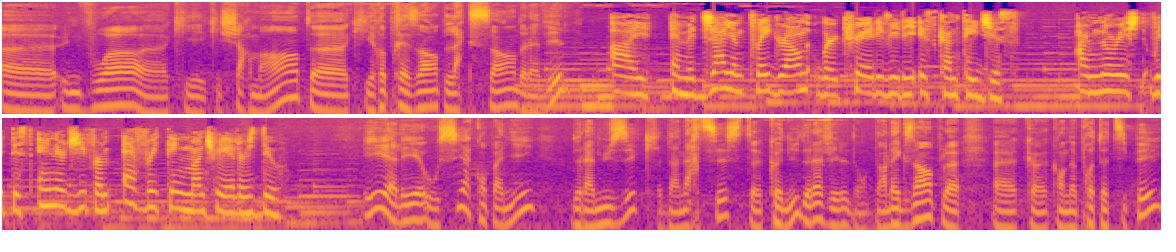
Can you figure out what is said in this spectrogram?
euh, une voix euh, qui, est, qui est charmante, euh, qui représente l'accent de la ville. I am a giant playground where creativity is contagious. I'm nourished with this energy from everything Montrealers do. Et elle est aussi accompagnée de la musique d'un artiste connu de la ville. Donc, dans l'exemple euh, qu'on a prototypé,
